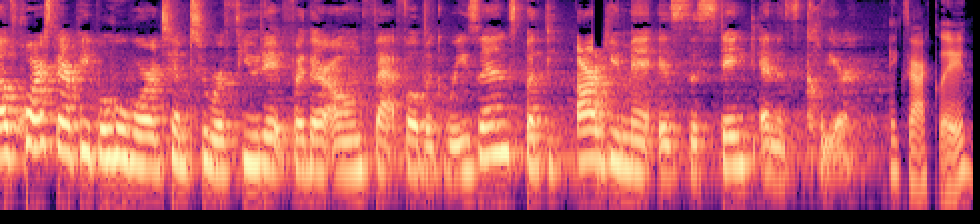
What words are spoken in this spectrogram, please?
Of course, there are people who will attempt to refute it for their own fat phobic reasons, but the argument is distinct and it's clear. Exactly.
